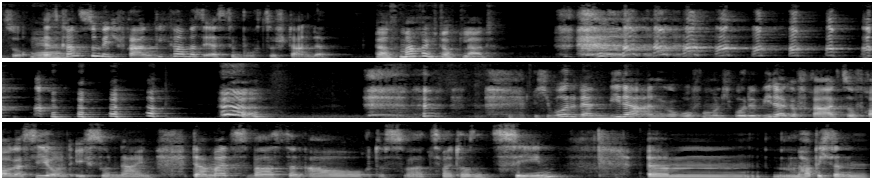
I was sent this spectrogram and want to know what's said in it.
So, ja. jetzt kannst du mich fragen, wie kam das erste Buch zustande? Das mache ich doch glatt. Ich wurde dann wieder angerufen und ich wurde wieder gefragt, so Frau Garcia und ich so nein. Damals war es dann auch, das war 2010, ähm, habe ich dann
